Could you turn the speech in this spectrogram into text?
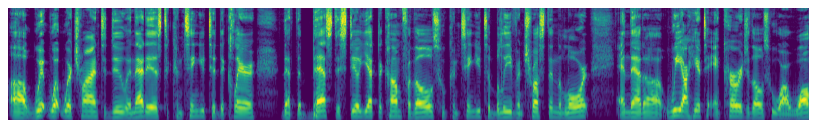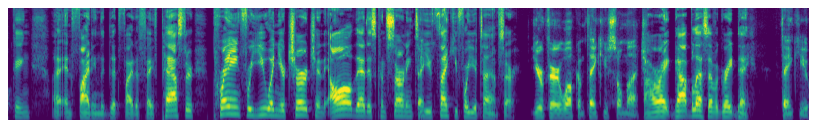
uh, with what we're trying to do, and that is to continue to declare that the best is still yet to come for those who continue to believe and trust in the Lord, and that uh, we are here to encourage those who are walking uh, and fighting the good fight of faith. Pastor, praying for you and your church and all that is concerning to you. you. Thank you for your time, sir. You're very welcome. Thank you so much. All right. God bless. Have a great day. Thank you.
